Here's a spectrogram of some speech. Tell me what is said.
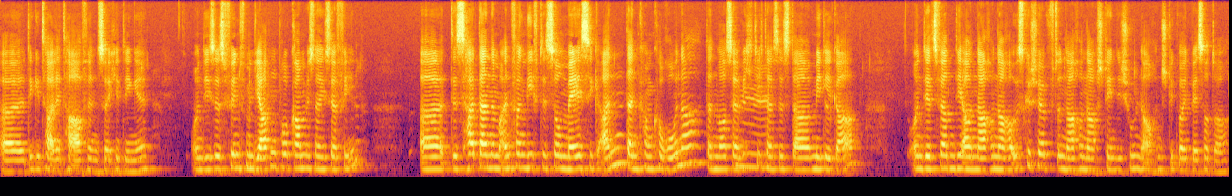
äh, digitale Tafeln, solche Dinge. Und dieses 5 Milliarden Programm ist natürlich sehr viel. Äh, das hat dann am Anfang lief das so mäßig an, dann kam Corona, dann war es sehr mhm. wichtig, dass es da Mittel gab. Und jetzt werden die auch nach und nach ausgeschöpft und nach und nach stehen die Schulen auch ein Stück weit besser da.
